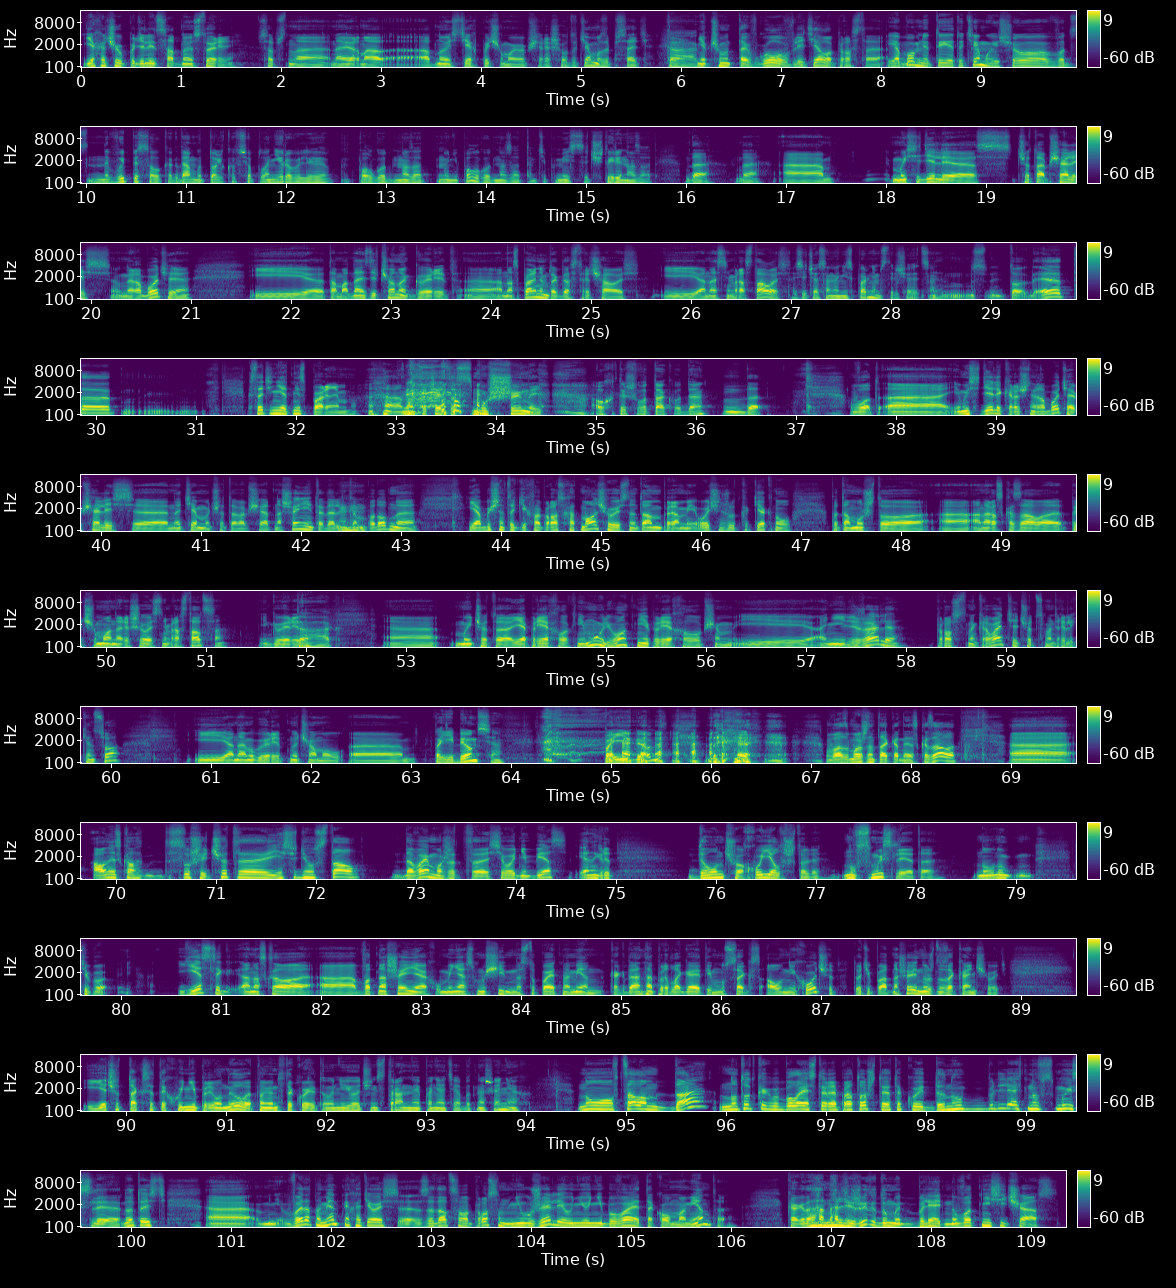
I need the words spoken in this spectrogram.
Я хочу поделиться одной историей. Собственно, наверное, одной из тех, почему я вообще решил эту тему записать. Так. Мне почему-то так в голову влетело просто. Я помню, ты эту тему еще вот выписал, когда мы только все планировали полгода назад. Ну, не полгода назад, там типа месяца четыре назад. Да, да. А, мы сидели, что-то общались на работе, и там одна из девчонок говорит, э, она с парнем тогда встречалась, и она с ним рассталась. А сейчас она не с парнем встречается? Это... Кстати, нет, не с парнем. Она встречается с мужчиной. Ох ты ж, вот так вот, да? Да. Вот. А, и мы сидели, короче, на работе, общались э, на тему что-то вообще отношений и так далее и тому подобное. Я обычно в таких вопросах отмалчиваюсь, но там прям очень жутко кекнул, потому что а, она рассказала, почему она решила с ним расстаться, и говорит... Так э, мы что-то, я приехала к нему, или он к ней приехал, в общем, и они лежали просто на кровати, что-то смотрели кинцо, и она ему говорит, ну что, мол... Э, Поебемся? Поебемся. Возможно, так она и сказала. А, а он ей сказал, слушай, что-то я сегодня устал, давай, может, сегодня без. И она говорит, да он что, охуел, что ли? Ну, в смысле это? Ну, ну, типа, если она сказала, а, в отношениях у меня с мужчиной наступает момент, когда она предлагает ему секс, а он не хочет, то типа отношения нужно заканчивать. И я что-то так с этой хуйни приуныл в этот момент такой... Это у нее очень странное понятие об отношениях. Ну, в целом, да, но тут как бы была история про то, что я такой, да ну, блядь, ну в смысле? Ну, то есть э, в этот момент мне хотелось э, задаться вопросом, неужели у нее не бывает такого момента, когда она лежит и думает, блядь, ну вот не сейчас.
